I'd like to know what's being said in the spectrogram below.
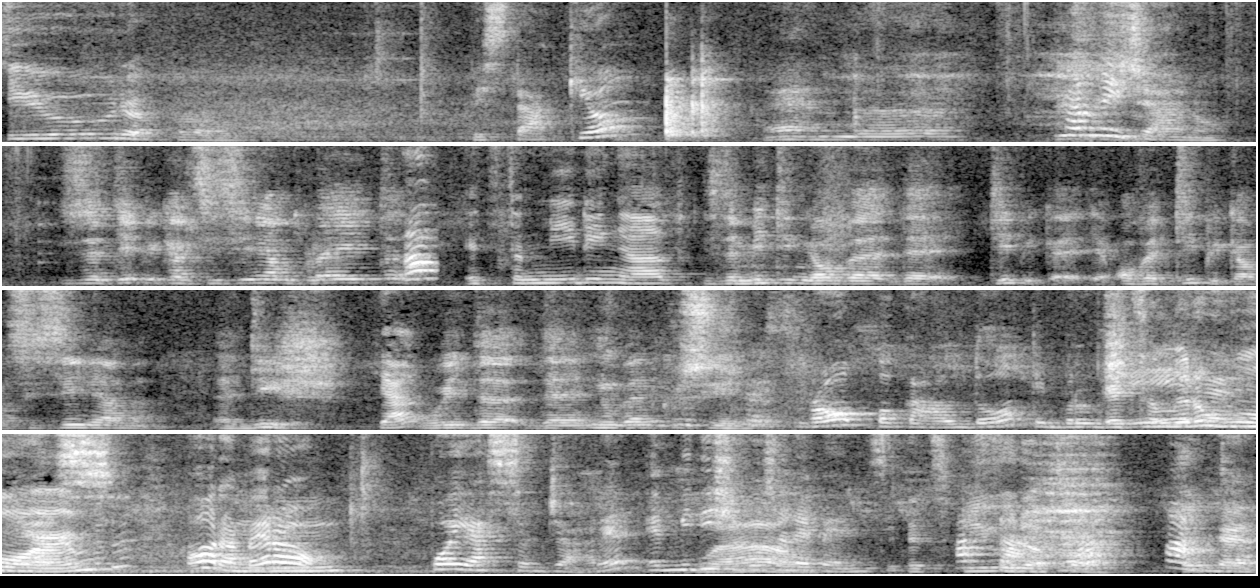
Beautiful. Pistacchio. And uh, parmigiano. This is a typical Sicilian plate. Ah. It's the meeting of. It's the meeting of uh, the typical of a typical Sicilian dish. Yeah. With the, the nouvelle cuisine. Troppo caldo, ti bruci. It's a little eh, warm. yes. Ora però puoi assaggiare e mi dici Wow. cosa ne pensi. It's Assaggia. beautiful. Mangia. Okay,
